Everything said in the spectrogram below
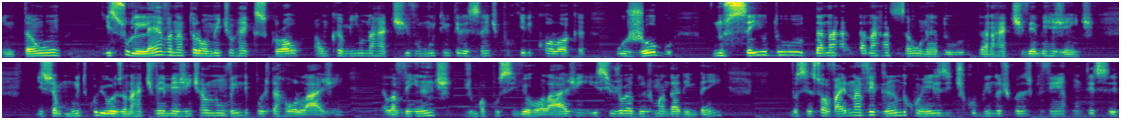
Então, isso leva naturalmente o Hexcrawl a um caminho narrativo muito interessante, porque ele coloca o jogo no seio do, da, da narração, né? do, da narrativa emergente. Isso é muito curioso. A narrativa emergente ela não vem depois da rolagem, ela vem antes de uma possível rolagem, e se os jogadores mandarem bem, você só vai navegando com eles e descobrindo as coisas que vêm acontecer.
